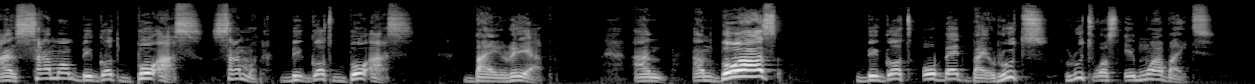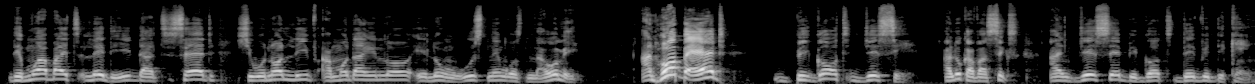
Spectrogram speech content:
And Salmon begot Boaz. Salmon begot Boaz by Rahab. And, and Boaz begot Obed by Ruth. Ruth was a Moabite the Moabite lady that said she would not leave her mother in law alone, whose name was Naomi. And Obed begot Jesse. And look at verse 6. And Jesse begot David the king.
